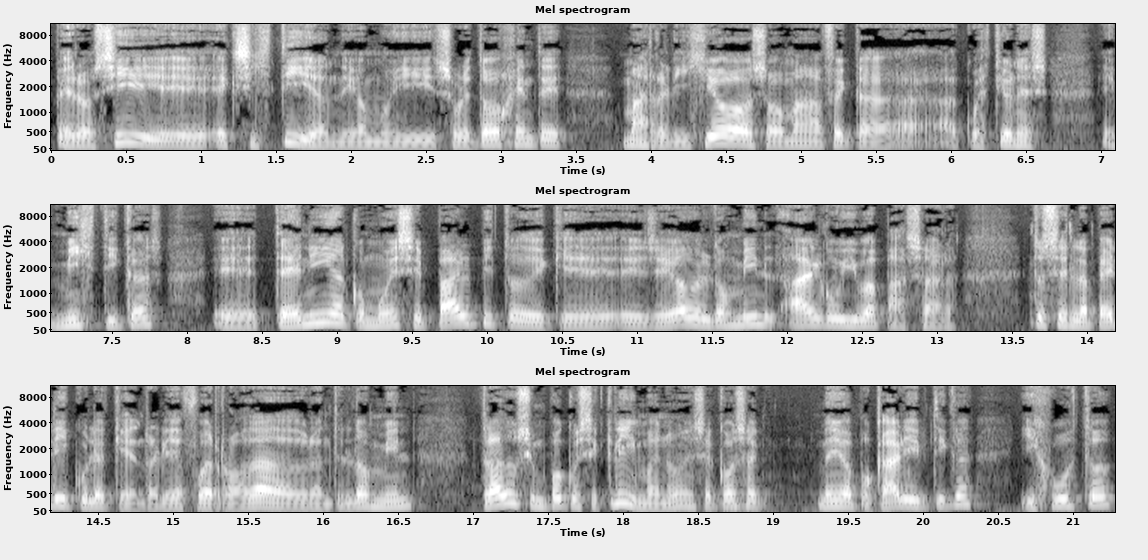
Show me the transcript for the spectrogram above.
pero sí eh, existían, digamos, y sobre todo gente más religiosa o más afecta a, a cuestiones eh, místicas, eh, tenía como ese pálpito de que eh, llegado el 2000 algo iba a pasar. Entonces la película, que en realidad fue rodada durante el 2000, traduce un poco ese clima, ¿no? Esa cosa medio apocalíptica y justo,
